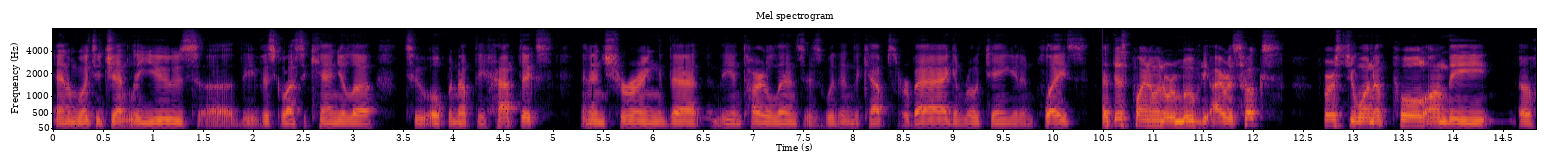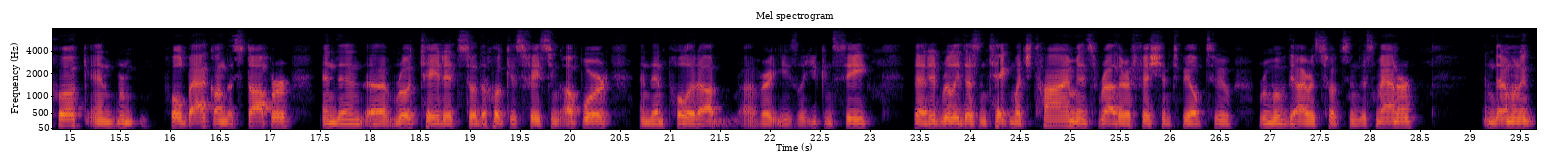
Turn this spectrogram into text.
and I'm going to gently use uh, the viscoelastic cannula to open up the haptics and ensuring that the entire lens is within the capsular bag and rotating it in place. At this point, I'm going to remove the iris hooks. First, you want to pull on the uh, hook and pull back on the stopper and then uh, rotate it so the hook is facing upward and then pull it out uh, very easily. You can see that it really doesn't take much time. It's rather efficient to be able to remove the iris hooks in this manner. And then I'm going to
